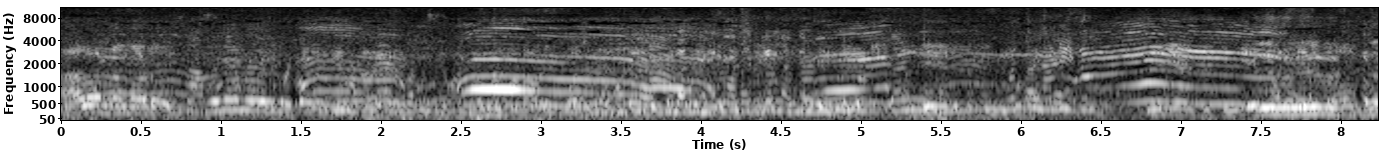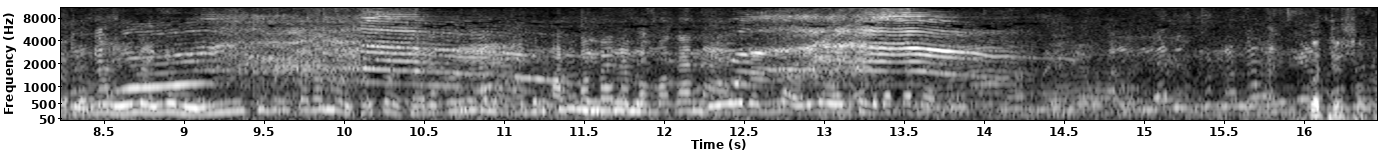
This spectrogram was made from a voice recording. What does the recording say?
ಹಾಲನ್ನ ಮಾಡು. ಮಾಡಿ ಹೇಳ್ತೀನಿ ಗೊತ್ತಿಲ್ಲ. ಸ್ವಲ್ಪ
